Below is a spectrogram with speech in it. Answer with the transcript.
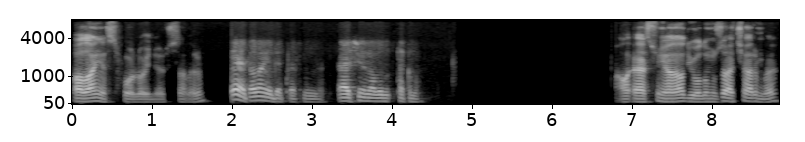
Alanya Spor'la oynuyoruz sanırım. Evet Alanya deplasmanında. Ersun Yanal'ın takımı. Ersun Yanal yolumuzu açar mı?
